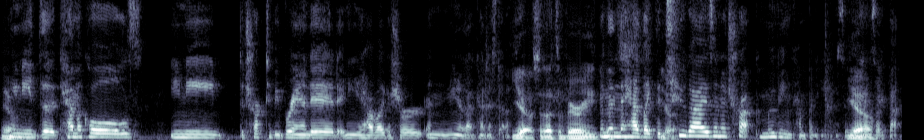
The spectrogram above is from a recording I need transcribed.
Yeah. You need the chemicals. You need the truck to be branded, and you have like a shirt and you know that kind of stuff. Yeah, so that's a very And then they had like the two guys in a truck moving companies and Yeah. things like that.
